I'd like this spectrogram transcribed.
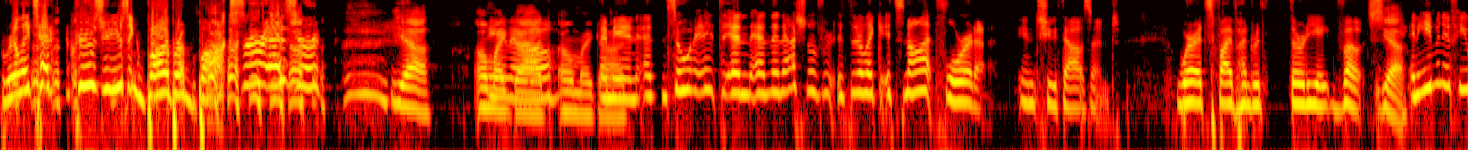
really, Ted Cruz, you're using Barbara Boxer as your Yeah. Oh my you god. Oh my god. I mean, and so it's and and the national they're like it's not Florida in 2000 where it's 538 votes. Yeah. And even if he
